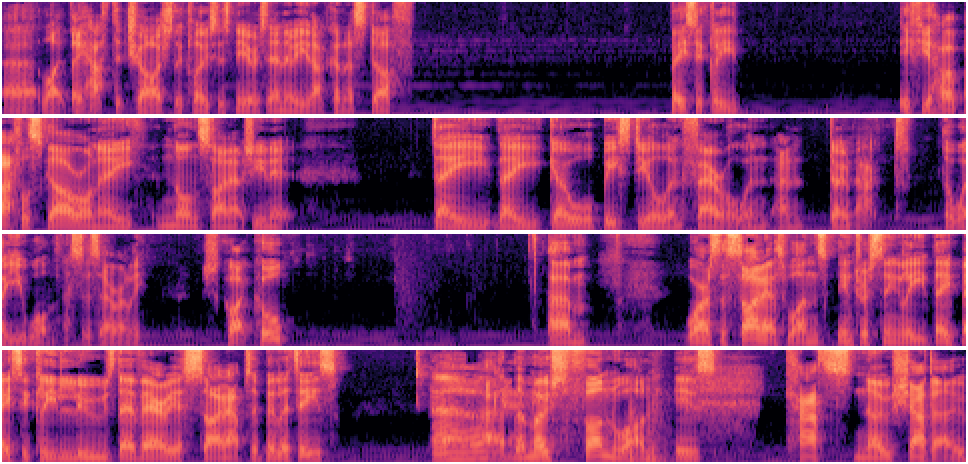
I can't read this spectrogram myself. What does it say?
uh, like they have to charge the closest nearest enemy. That kind of stuff. Basically, if you have a battle scar on a non-synapse unit, they they go all bestial and feral and, and don't act the way you want necessarily, which is quite cool. Um, whereas the synapse ones, interestingly, they basically lose their various synapse abilities. Oh, Uh, the most fun one is casts no shadow,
